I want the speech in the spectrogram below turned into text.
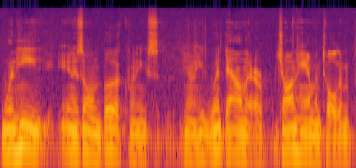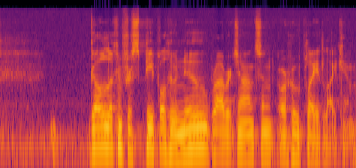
when he, in his own book, when he's, you know, he went down there, John Hammond told him, go looking for people who knew Robert Johnson or who played like him.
